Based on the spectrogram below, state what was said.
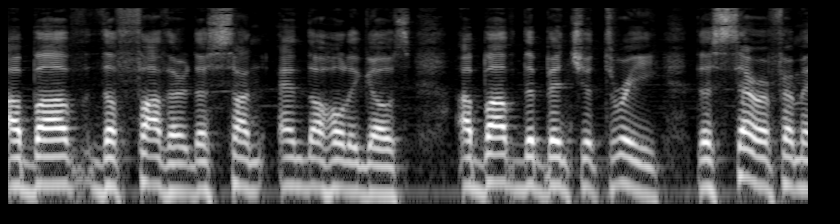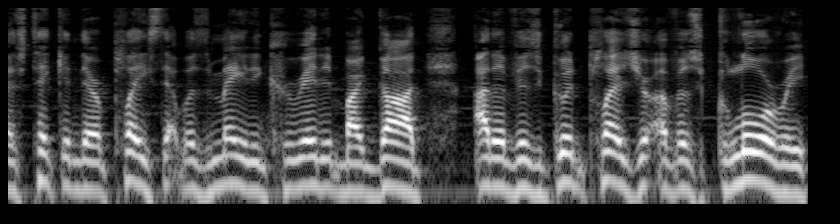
Above the Father, the Son, and the Holy Ghost above the bench of three. The seraphim has taken their place that was made and created by God out of his good pleasure of his glory.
